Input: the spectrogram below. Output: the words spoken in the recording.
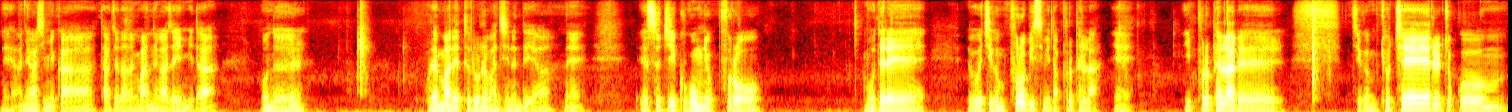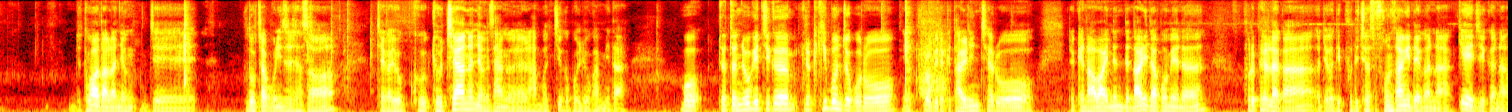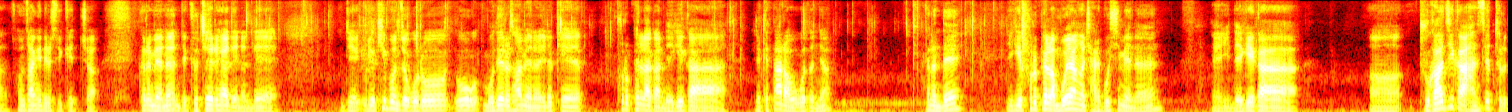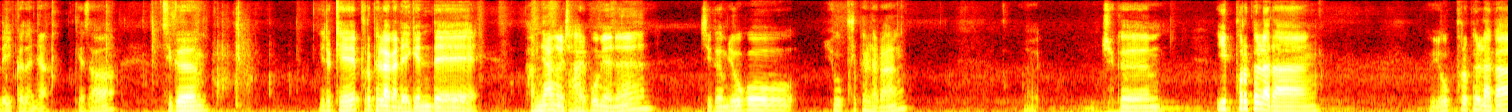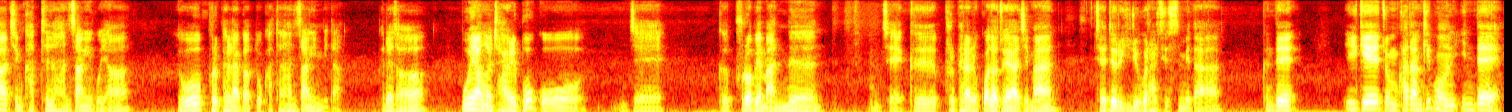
네, 안녕하십니까. 다재다능 만능아재입니다. 오늘 오랜만에 드론을 만지는데요. 네, SG906 프로 모델에 요 지금 프롭이 있습니다. 프로펠러. 예. 이 프로펠러를 지금 교체를 조금 도와달라는 영, 이제 구독자분이 있으셔서 제가 요 그- 교체하는 영상을 한번 찍어 보려고 합니다. 뭐 어쨌든 요게 지금 이렇게 기본적으로 예, 프롭 이렇게 달린 채로 이렇게 나와 있는데 날이다 보면은 프로펠러가 어디 어디 부딪혀서 손상이 되거나 깨지거나 손상이 될 수 있겠죠. 그러면은 이제 교체를 해야 되는데 이제 우리가 기본적으로 요 모델을 사면은 이렇게 프로펠러가 4개가 이렇게 따라오거든요. 그런데 이게 프로펠러 모양을 잘 보시면은 예, 이 4개가 어, 두 가지가 한 세트로 돼 있거든요. 그래서 지금 이렇게 프로펠러가 4개인데 방향을 잘 보면은 지금 요거 요 프로펠러랑 어, 지금 이 프로펠러랑 요 프로펠러가 지금 같은 한 쌍이고요. 요 프로펠러가 또 같은 한 쌍입니다. 그래서 모양을 잘 보고 이제 그 프롭에 맞는 이제 그 프로펠러를 꽂아줘야지만 제대로 이륙을 할 수 있습니다. 근데 이게 좀 가장 기본인데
